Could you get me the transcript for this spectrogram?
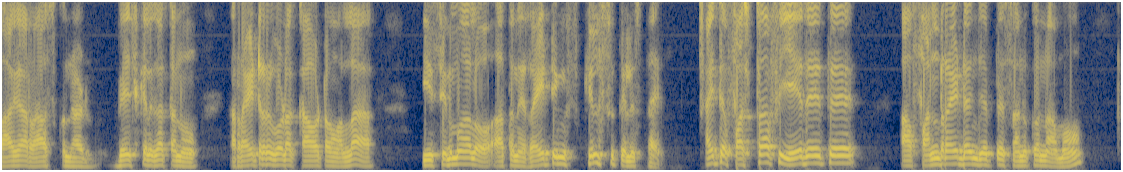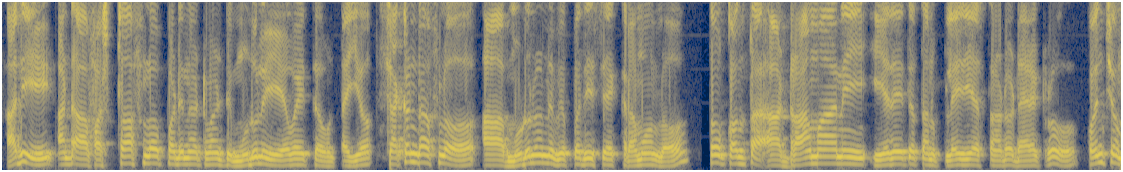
బాగా రాసుకున్నాడు. బేసికల్గా తను రైటర్ కూడా కావటం వల్ల ఈ సినిమాలో అతని రైటింగ్ స్కిల్స్ తెలుస్తాయి. అయితే ఫస్ట్ హాఫ్ ఏదైతే ఆ ఫన్ రైడ్ అని చెప్పేసి అనుకున్నామో అది అంటే ఆ ఫస్ట్ హాఫ్లో పడినటువంటి ముడులు ఏవైతే ఉంటాయో సెకండ్ హాఫ్లో ఆ ముడులను విప్పదీసే క్రమంలో తో కొంత ఆ డ్రామాని ఏదైతే తను ప్లే చేస్తున్నాడో డైరెక్టర్ కొంచెం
